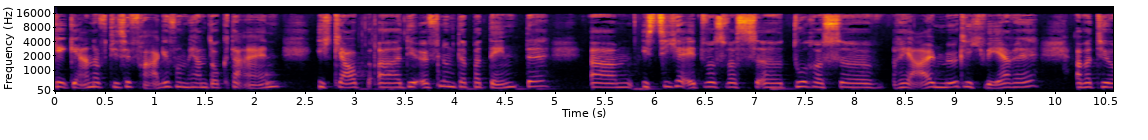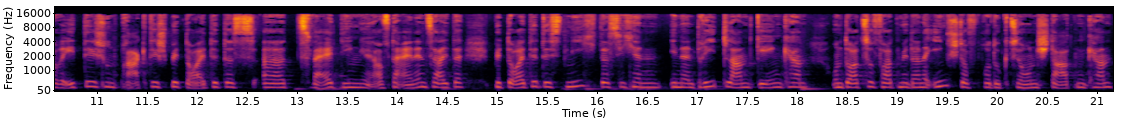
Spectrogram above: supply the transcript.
gehe gern auf diese Frage vom Herrn Doktor ein. Ich glaube, äh, die Öffnung der Patente ähm, ist sicher etwas, was äh, durchaus äh, real möglich wäre. Aber theoretisch und praktisch bedeutet das äh, zwei Dinge. Auf der einen Seite bedeutet es nicht, dass ich in ein Drittland gehen kann und dort sofort mit einer Impfstoffproduktion starten kann,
